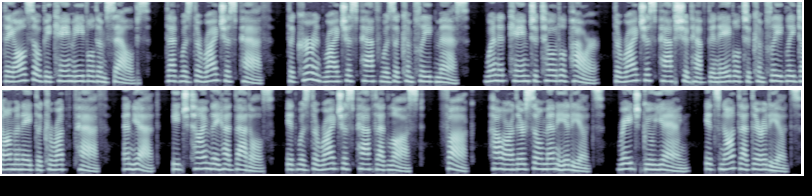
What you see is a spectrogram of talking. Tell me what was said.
they also became evil themselves. That was the righteous path. The current righteous path was a complete mess. When it came to total power, the righteous path should have been able to completely dominate the corrupt path. And yet, each time they had battles, it was the righteous path that lost. Fuck, how are there so many idiots? Raged Gu Yang. It's not that they're idiots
